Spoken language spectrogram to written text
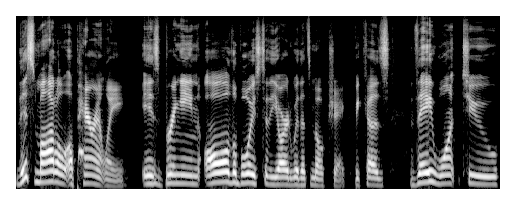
this model apparently is bringing all the boys to the yard with its milkshake because they want to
